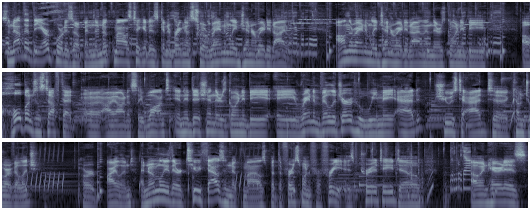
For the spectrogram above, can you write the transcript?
So now that the airport is open, the Nook Miles ticket is gonna bring us to a randomly generated island. On the randomly generated island, there's going to be a whole bunch of stuff that uh, I honestly want. In addition, there's going to be a random villager who we may add, choose to add to come to our village or island. And normally there are 2,000 Nook Miles, but the first one for free is pretty dope. Oh, and here it is.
